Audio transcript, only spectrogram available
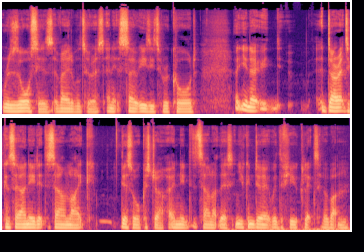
resources available to us, and it's so easy to record. Uh, You know, a director can say, "I need it to sound like this orchestra. I need it to sound like this," and you can do it with a few clicks of a button.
